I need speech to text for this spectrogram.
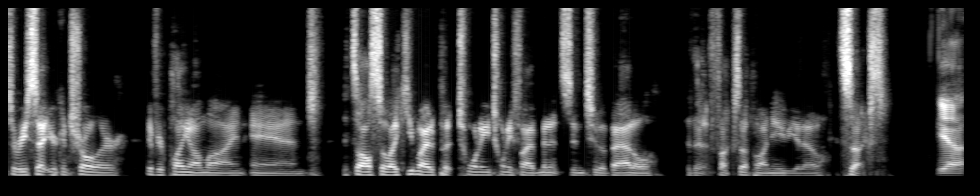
to reset your controller if you're playing online. And it's also like you might have put 20, 25 minutes into a battle and then it fucks up on you. You know, it sucks. Yeah,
